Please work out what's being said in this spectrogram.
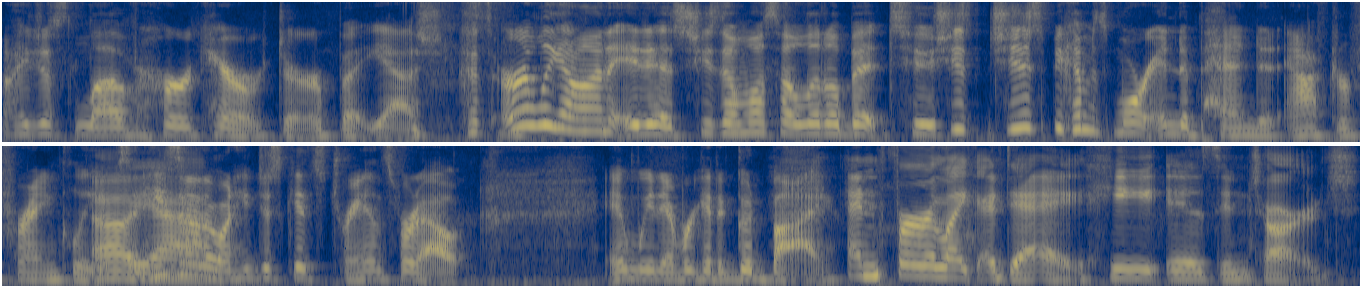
I just love her character. But yeah, because early on it is she's almost a little bit too. She's she just becomes more independent after Frank leaves. Oh, and he's another one. He just gets transferred out. and we never get a goodbye. And for like a day, he is in charge,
